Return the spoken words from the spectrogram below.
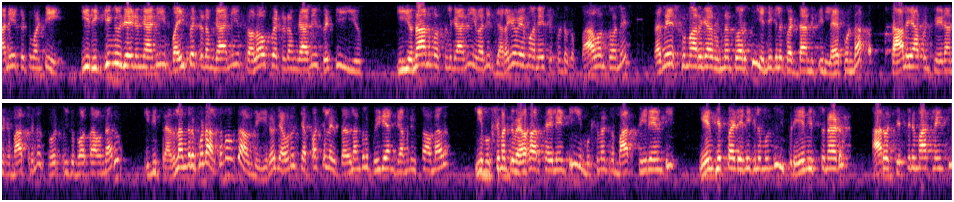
అనేటటువంటి ఈ రిగ్గింగ్లు చేయడం కానీ భయపెట్టడం కానీ ప్రలోభ పెట్టడం కానీ పెట్టి ఈ- ఈ యునానిమస్లు కానీ ఇవన్నీ జరగవేమో అనేటటువంటి ఒక భావంతోనే రమేష్ కుమార్ గారు ఉన్నంత వరకు ఎన్నికలు పెట్టడానికి లేకుండా కాలయాపన చేయడానికి మాత్రమే కోర్టులకు పోతా ఉన్నారు. ఇది ప్రజలందరూ కూడా అర్థమవుతా ఉంది. ఈ రోజు ఎవరు చెప్పక్కర్లేదు. ప్రజలందరూ మీడియాను గమనిస్తా ఉన్నారు. ఈ ముఖ్యమంత్రి వ్యవహార శైలి ఏంటి? ఈ ముఖ్యమంత్రి మాట తీరేమిటి ఏం చెప్పాడు ఎన్నికల ముందు? ఇప్పుడు ఏమి ఇస్తున్నాడు? ఆ రోజు చెప్పిన మాటలేంటి?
